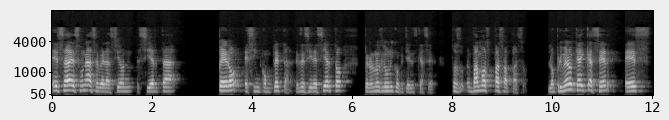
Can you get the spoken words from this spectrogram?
esa es una aseveración cierta, pero es incompleta, es decir, es cierto, pero no es lo único que tienes que hacer. Entonces, vamos paso a paso. Lo primero que hay que hacer es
